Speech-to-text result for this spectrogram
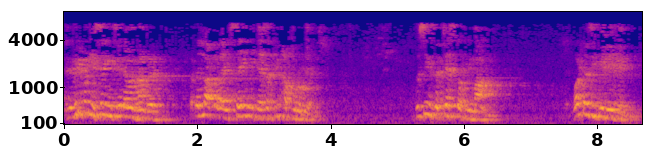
And everybody is saying it's eleven hundred. But Allah is saying it has been uprooted. This is the test of Iman. What does he believe in?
